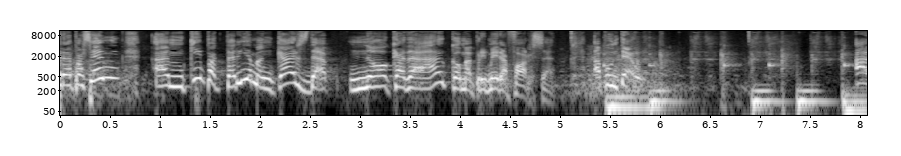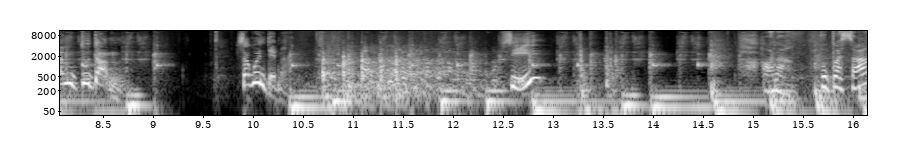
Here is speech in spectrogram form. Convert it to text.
repassem amb qui pactaríem en cas de no quedar com a primera força. Apunteu. Amb tothom. Següent tema. Sí? Hola, puc passar?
